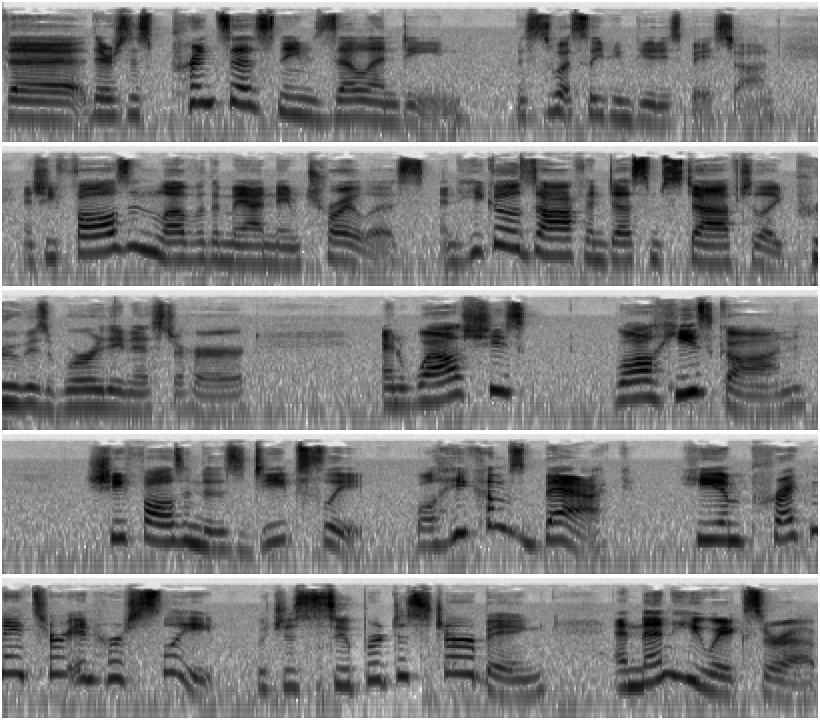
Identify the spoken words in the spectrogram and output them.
The there's this princess named Zellandine. This is what Sleeping Beauty is based on. And she falls in love with a man named Troilus, and he goes off and does some stuff to like prove his worthiness to her. And while she's while he's gone, she falls into this deep sleep well, he comes back. He impregnates her in her sleep, which is super disturbing, and then he wakes her up.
